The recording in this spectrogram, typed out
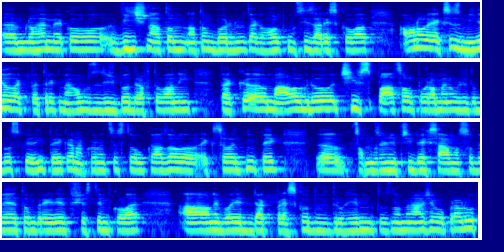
eh, mnohem jako výš na tom, na tom boardu, tak hold musí zariskovat. A ono, jak jsi zmínil, tak Patrick Mahomes, když byl draftovaný, tak eh, málo kdo Chiefs splácal po ramenou, že to byl skvělý pick a nakonec se z toho ukázal excelentní pick. Eh, samozřejmě příběh sám o sobě je Tom Brady v šestém kole, a nebo je Doug Prescott v druhém. To znamená, že opravdu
